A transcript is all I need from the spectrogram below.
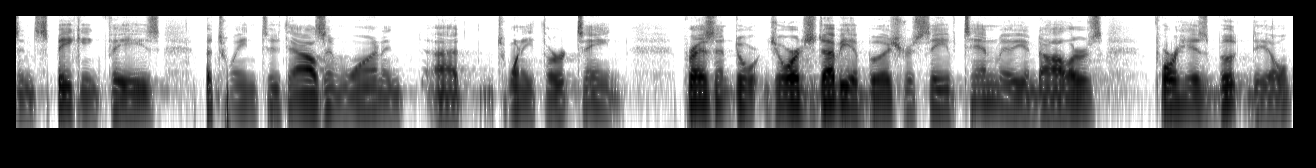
in speaking fees between 2001 and uh, 2013. President George W. Bush received $10 million for his book deal.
